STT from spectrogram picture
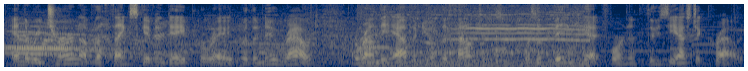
and the return of the Thanksgiving Day Parade with a new route around the Avenue of the Fountains was a big hit for an enthusiastic crowd.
